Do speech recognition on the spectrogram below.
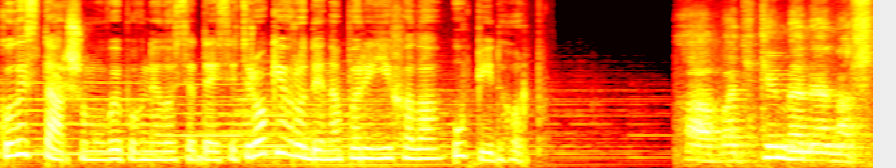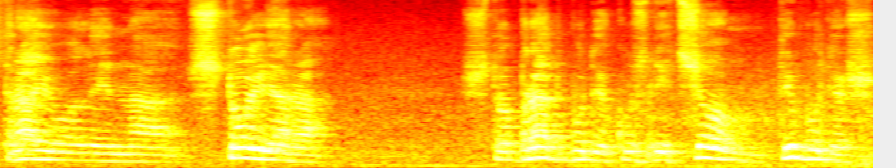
Коли старшому виповнилося 10 років, родина переїхала у Підгорб. А батьки мене настраювали на столяра, що брат буде кузнецем, ти будеш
